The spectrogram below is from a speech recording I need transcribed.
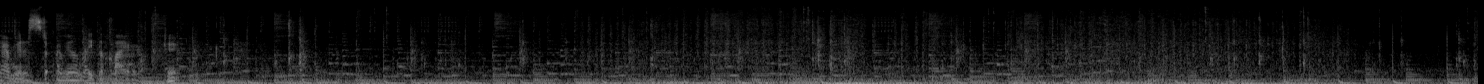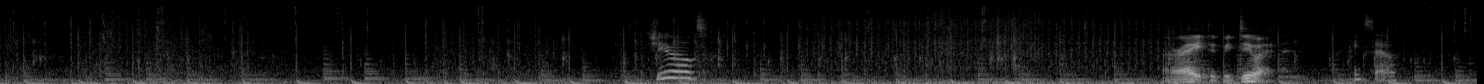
Okay, I'm gonna start. I'm gonna light the fire. Okay. Shields. All right, did we do it? I think so.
